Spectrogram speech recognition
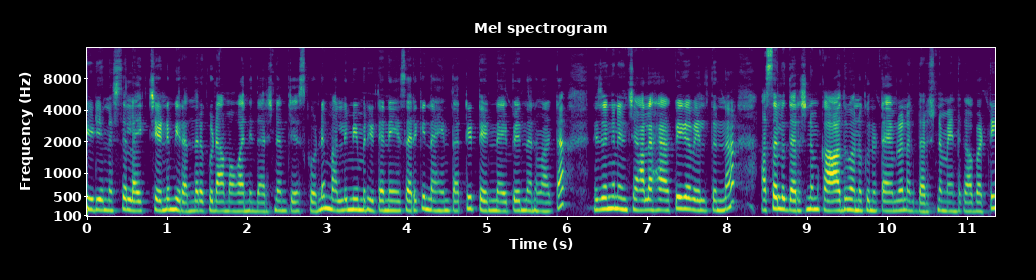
వీడియో నచ్చితే లైక్ చేయండి. మీరందరూ కూడా అమ్మవారిని దర్శనం చేసుకోండి. మళ్ళీ మేము రిటర్న్ అయ్యేసరికి నైన్ థర్టీ టెన్ అయిపోయింది అనమాట నిజంగా నేను చాలా హ్యాపీగా వెళ్తున్నా. అసలు దర్శనం కాదు అనుకున్న టైంలో నాకు దర్శనం అయింది కాబట్టి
